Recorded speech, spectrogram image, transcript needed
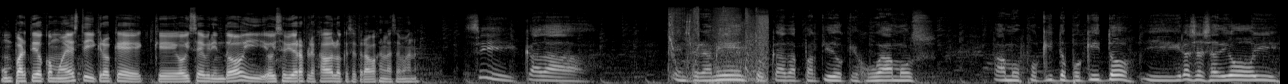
un, partido como este y creo que, que hoy se brindó y hoy se vio reflejado lo que se trabaja en la semana. Sí, cada entrenamiento, cada partido que jugamos, vamos poquito a poquito y gracias a Dios hoy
